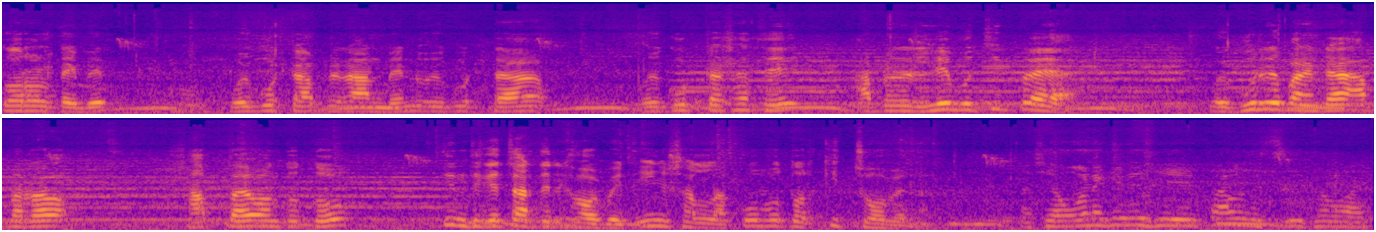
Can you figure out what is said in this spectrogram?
তরল টাইপের ওই গুড়টা আপনারা আনবেন ওই গুড়টা ওই গুড়টার সাথে আপনারা লেবু চিপড়ায়া ওই গুড়ের পানিটা আপনারা সপ্তাহে অন্তত তিন থেকে চার দিন খাওয়াবেন। ইনশাল্লাহ কবুতর কিচ্ছু হবে না। আচ্ছা অনেকে খাওয়ায়।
